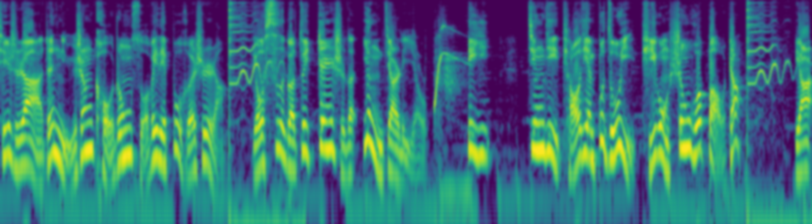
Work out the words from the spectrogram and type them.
其实啊，这女生口中所谓的不合适啊，有四个最真实的硬件理由。第一，经济条件不足以提供生活保障；第二，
